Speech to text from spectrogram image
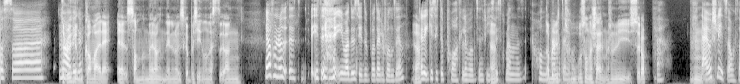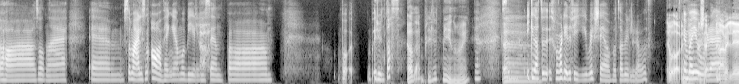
Og så Tror du hun kan være eh, sammen med Ragnhild når vi skal på kino neste gang? Ja, for nå, eh, i, og med at hun sitter på telefonen sin Ja. Eller ikke sitter på telefonen sin fysisk, men holder Da blir det to sånne skjermer som lyser opp. Ja. Mm. Det er jo slitsomt å ha sånne eh, som er liksom avhengig av mobilen sin på, på rundt oss. Ja, det blir litt mye noen ganger. Så, uh, ikke det at du, for Martine fikk ikke beskjed om å ta bilder av oss. Jo da, Hun bare fikk gjorde beskjed. det. Hun er veldig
